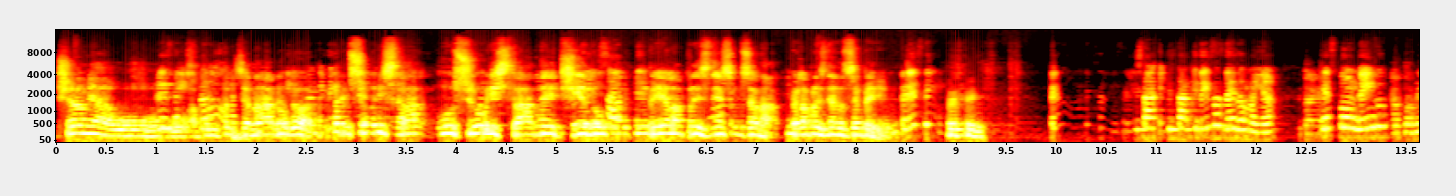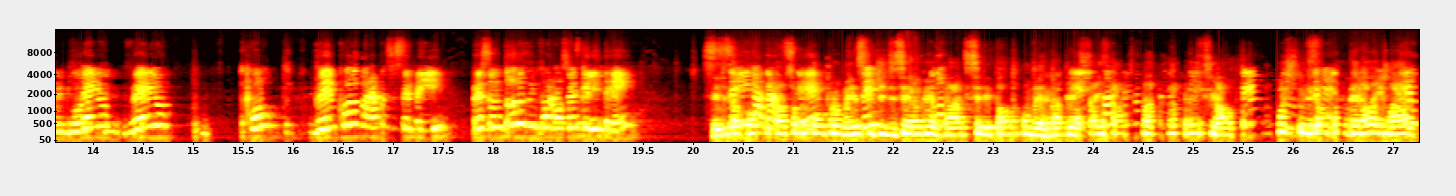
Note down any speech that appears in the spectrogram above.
chame a, o, a polícia do Senado. O senhor está, o senhor está detido pela presidência do Senado, pela presidência do CPI. Perfeito. Ele está, ele está aqui desde as 10 da manhã, respondendo, veio, veio, veio colaborar com essa CPI, prestando todas as informações que ele tem, se ele está tá sob compromisso sem... de dizer a verdade, se ele falta com verdade, ele está em estado flagrancial. A Constituição Federal é clara.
